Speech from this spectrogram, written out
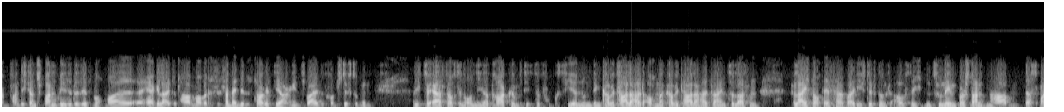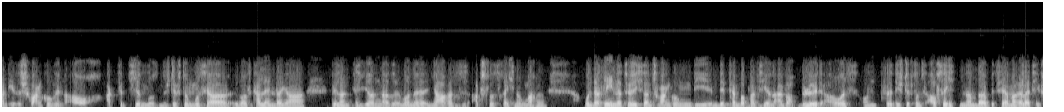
Ähm, fand ich ganz spannend, wie Sie das jetzt nochmal äh, hergeleitet haben. Aber das ist am Ende des Tages die Herangehensweise von Stiftungen, sich zuerst auf den ordentlichen Ertrag künftig zu fokussieren und den Kapitalerhalt auch mal Kapitalerhalt sein zu lassen. Vielleicht auch deshalb, weil die Stiftungsaufsichten zunehmend verstanden haben, dass man diese Schwankungen auch akzeptieren muss. Eine Stiftung muss ja über das Kalenderjahr bilanzieren, also immer eine Jahresabschlussrechnung machen. Und da sehen natürlich dann Schwankungen, die im Dezember passieren, einfach blöd aus. Und äh, die Stiftungsaufsichten haben da bisher mal relativ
